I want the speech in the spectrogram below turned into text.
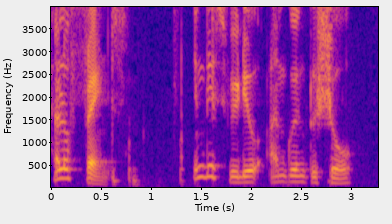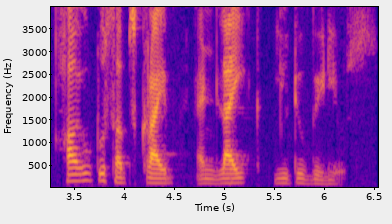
Hello friends, in this video I'm going to show how to subscribe and like YouTube videos.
